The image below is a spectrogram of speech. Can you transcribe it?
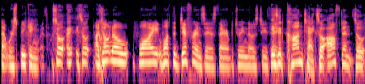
that we're speaking with. So, uh, so I don't know why what the difference is there between those two things. Is it context? So often, so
